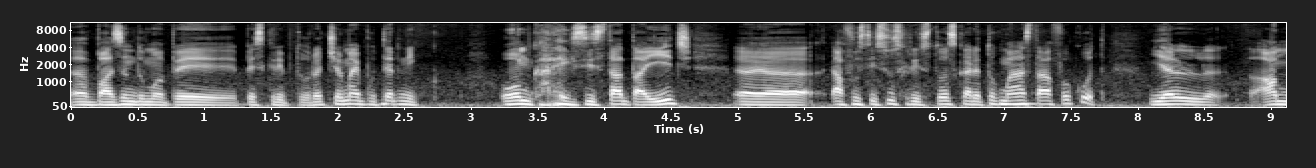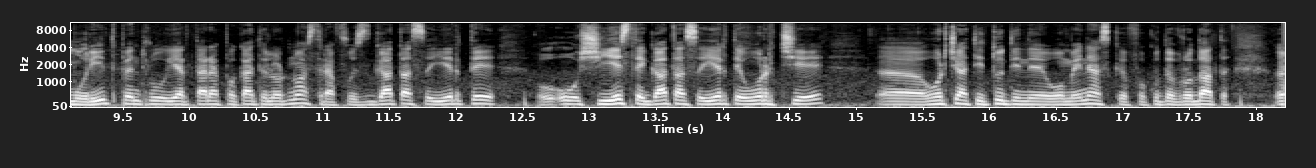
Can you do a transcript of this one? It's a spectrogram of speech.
uh, bazându-mă pe, pe scriptură. Cel mai puternic om care a existat aici uh, a fost Isus Hristos, care tocmai asta a făcut. El a murit pentru iertarea păcatelor noastre, a fost gata să ierte o, și este gata să ierte orice uh, orice atitudine omenească făcută vreodată. Uh,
